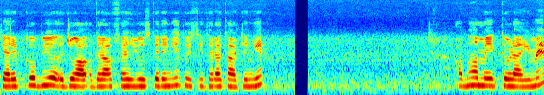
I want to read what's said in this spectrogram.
कैरेट को भी, जो अगर आप फ्रेश यूज़ करेंगे तो इसी तरह काटेंगे। अब हम एक कढ़ाई में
